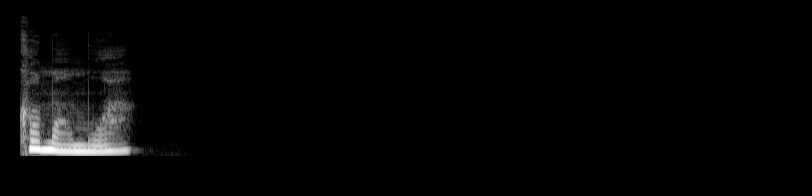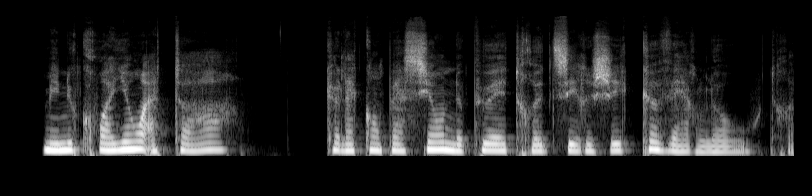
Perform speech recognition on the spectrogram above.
comme en moi. Mais nous croyons à tort que la compassion ne peut être dirigée que vers l'autre.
